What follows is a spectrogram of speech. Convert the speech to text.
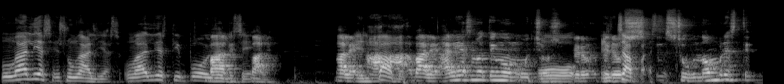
un alias es un alias, un alias tipo, yo Vale, sé. vale. Vale, El a- pavo. a- vale, alias no tengo muchos, O pero, el pero subnombres. Te...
